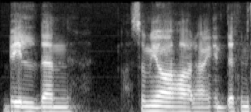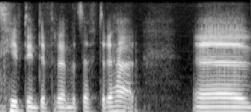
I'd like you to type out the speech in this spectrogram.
bilden som jag har har definitivt inte förändrats efter det här. Eh,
